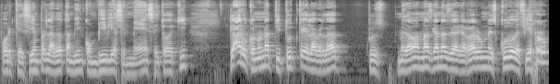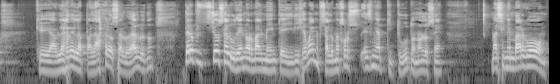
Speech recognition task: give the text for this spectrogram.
porque siempre la veo también con Biblias en mesa y todo aquí. Claro, con una actitud que la verdad, pues me daba más ganas de agarrar un escudo de fierro que hablar de la palabra o saludarlos, ¿no? Pero pues yo saludé normalmente y dije, bueno, pues a lo mejor es mi aptitud o no lo sé. Más sin embargo,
